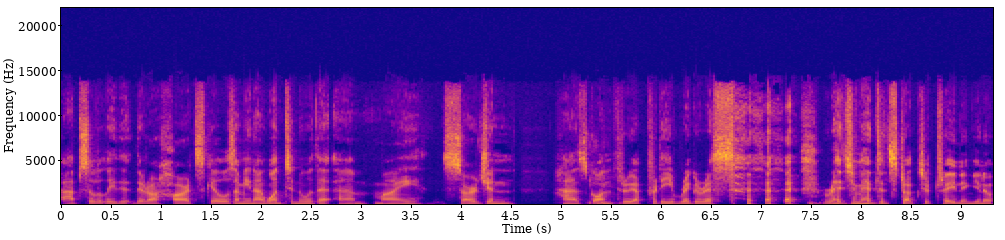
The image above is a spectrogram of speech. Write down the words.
absolutely there are hard skills. I mean I want to know that um, my surgeon has gone mm-hmm. through a pretty rigorous regimented structured training you know?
